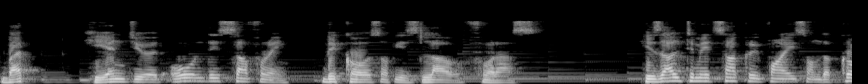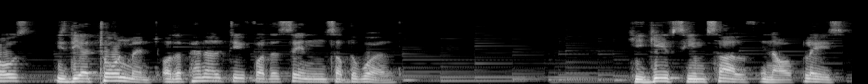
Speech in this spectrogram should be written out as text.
But he endured all this suffering because of his love for us. His ultimate sacrifice on the cross is the atonement or the penalty for the sins of the world. He gives himself in our place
